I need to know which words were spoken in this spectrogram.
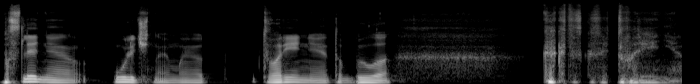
последнее уличное мое творение это было, как это сказать, творение,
